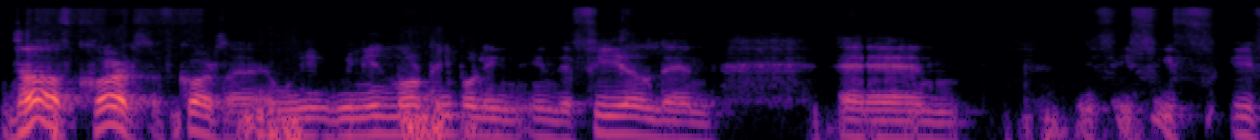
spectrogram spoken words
No, of course, of course. Uh, we, we need more people in, in the field, and and if if if, if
